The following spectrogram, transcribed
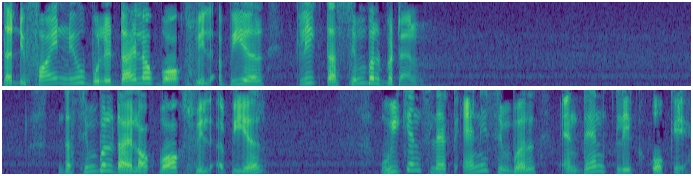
The define new bullet dialog box will appear. Click the symbol button. The symbol dialog box will appear. We can select any symbol and then click OK.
